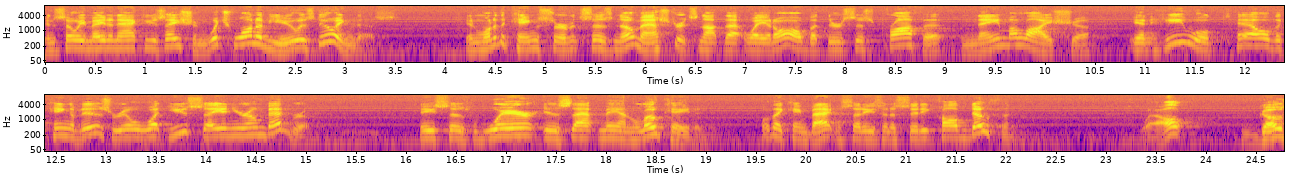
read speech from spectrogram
And so he made an accusation. Which one of you is doing this? And one of the king's servants says, No, master, it's not that way at all, but there's this prophet named Elisha, and he will tell the king of Israel what you say in your own bedroom. He says, Where is that man located? Well, they came back and said he's in a city called Dothan. Well, go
